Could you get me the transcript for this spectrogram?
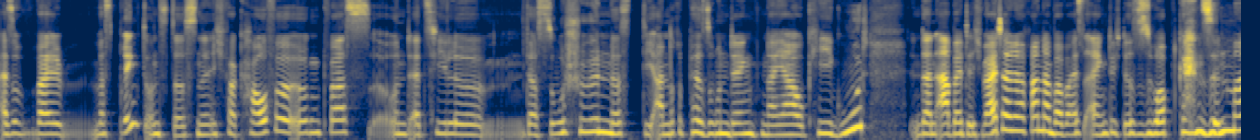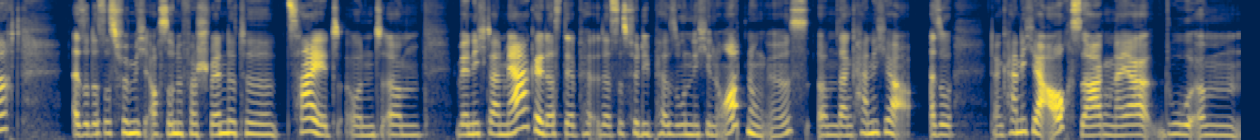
also, weil, was bringt uns das? Ne? Ich verkaufe irgendwas und erzähle das so schön, dass die andere Person denkt, naja, okay, gut, dann arbeite ich weiter daran, aber weiß eigentlich, dass es überhaupt keinen Sinn macht. Also, das ist für mich auch so eine verschwendete Zeit. Und ähm, wenn ich dann merke, dass, der, dass es für die Person nicht in Ordnung ist, ähm, dann kann ich ja, also dann kann ich ja auch sagen, naja, du, ähm,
